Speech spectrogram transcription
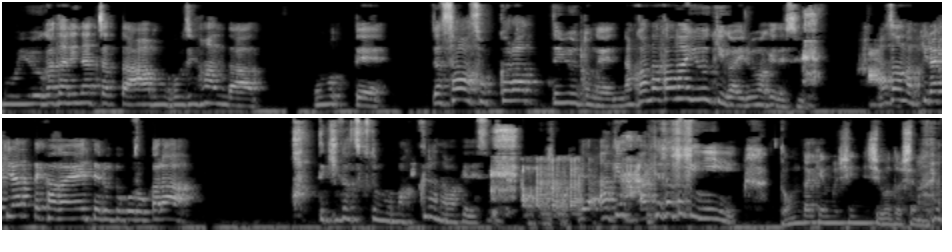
もう夕方になっちゃった、あ、もう5時半だ、思って、じゃあさあそっからっていうとね、なかなかな勇気がいるわけですよ。朝のキラキラって輝いてるところから、はって気がつくともう真っ暗なわけですよ。で、開け、開けた時に、どんだけ無心に仕事してんの？なん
